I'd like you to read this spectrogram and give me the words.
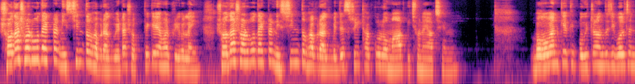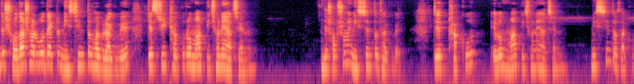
সদা সর্বদা একটা নিশ্চিন্ত ভাব রাখবে, এটা সব থেকে আমার প্রিয় লাইন। সদা সর্বদা একটা নিশ্চিন্ত ভাব রাখবে যে শ্রী ঠাকুর ও মা পিছনে আছেন। ভগবানকে পবিত্রানন্দজি বলছেন যে সদা সর্বদা একটা নিশ্চিন্ত ভাব রাখবে যে শ্রী ঠাকুর ও মা পিছনে আছেন। যে সবসময় নিশ্চিন্ত থাকবে। যে ঠাকুর এবং মা পিছনে আছেন। নিশ্চিন্ত থাকো।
